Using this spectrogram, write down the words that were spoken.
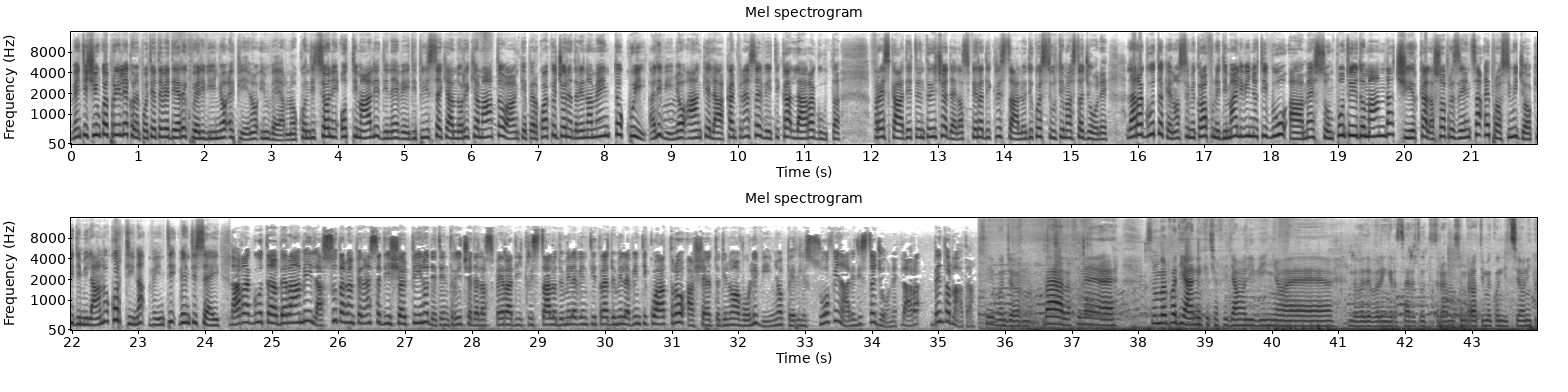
25 aprile, come potete vedere, qui a Livigno è pieno inverno. Condizioni ottimali di neve e di piste che hanno richiamato anche per qualche giorno di allenamento qui a Livigno anche la campionessa elvetica Lara Gutta, fresca detentrice della sfera di cristallo di quest'ultima stagione. Lara Gutta, che ai nostri microfoni di Mai Livigno TV ha messo un punto di domanda circa la sua presenza ai prossimi giochi di Milano Cortina 2026. Lara Gutta Berami, la super campionessa di sci alpino, detentrice della sfera di cristallo 2023 2023-2024 ha scelto di nuovo Livigno per il suo finale di stagione. Lara, bentornata. Sì, buongiorno. Beh, alla fine sono un bel po' di anni che ci affidiamo a Livigno e dove devo ringraziare tutti, troviamo sempre ottime condizioni,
